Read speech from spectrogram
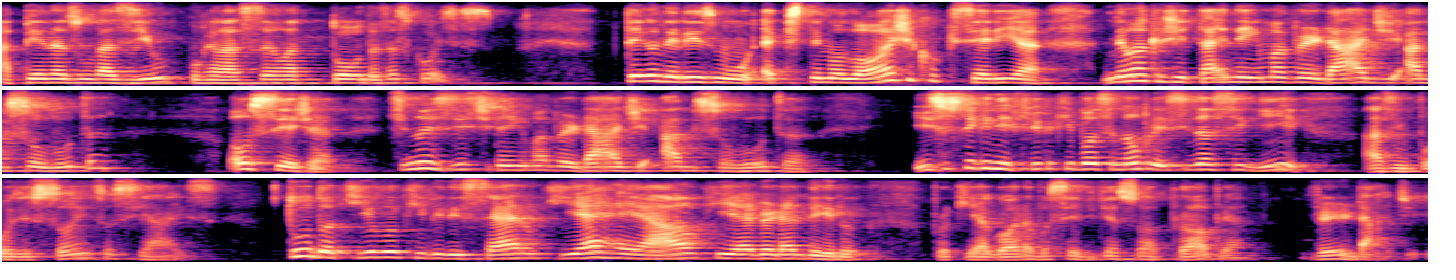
apenas um vazio com relação a todas as coisas. Tem o niilismo epistemológico, que seria não acreditar em nenhuma verdade absoluta, ou seja, se não existe nenhuma verdade absoluta, isso significa que você não precisa seguir as imposições sociais. Tudo aquilo que lhe disseram que é real, que é verdadeiro porque agora você vive a sua própria verdade.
